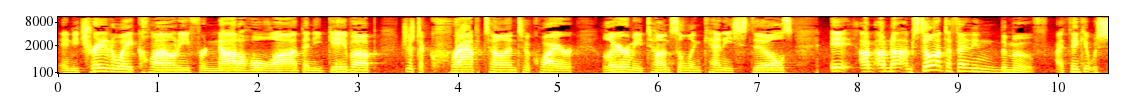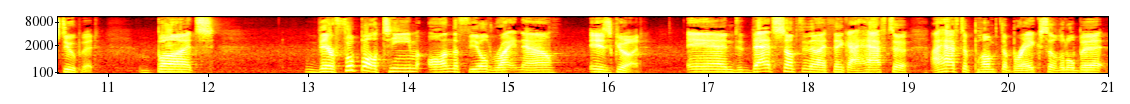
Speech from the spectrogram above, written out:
and he traded away Clowney for not a whole lot. Then he gave up just a crap ton to acquire Laremy Tunsil and Kenny Stills. It, I'm, I'm not. I'm still not defending the move. I think it was stupid, but their football team on the field right now is good, and that's something that I think I have to. I have to pump the brakes a little bit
